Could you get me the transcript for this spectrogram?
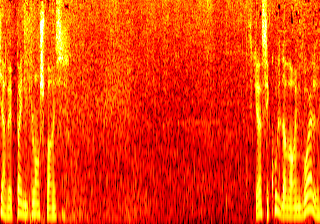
Qu'il n'y avait pas une planche par ici Parce que là c'est cool d'avoir une voile.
